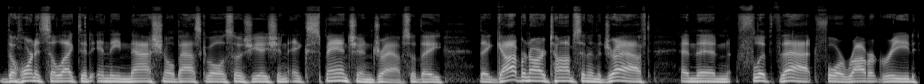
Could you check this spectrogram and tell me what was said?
the Hornets selected in the National Basketball Association expansion draft. So they they got Bernard Thompson in the draft and then flipped that for Robert Reed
